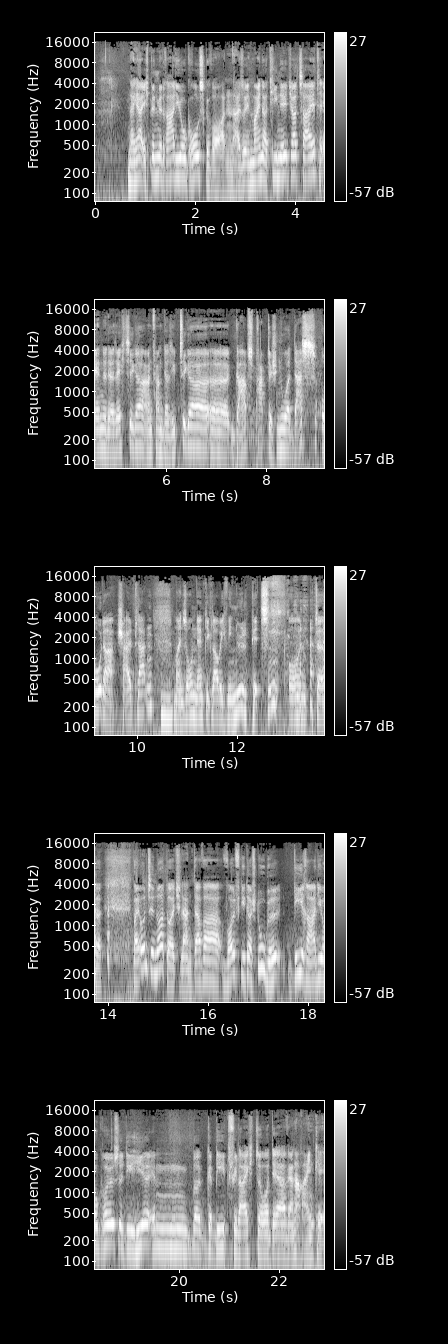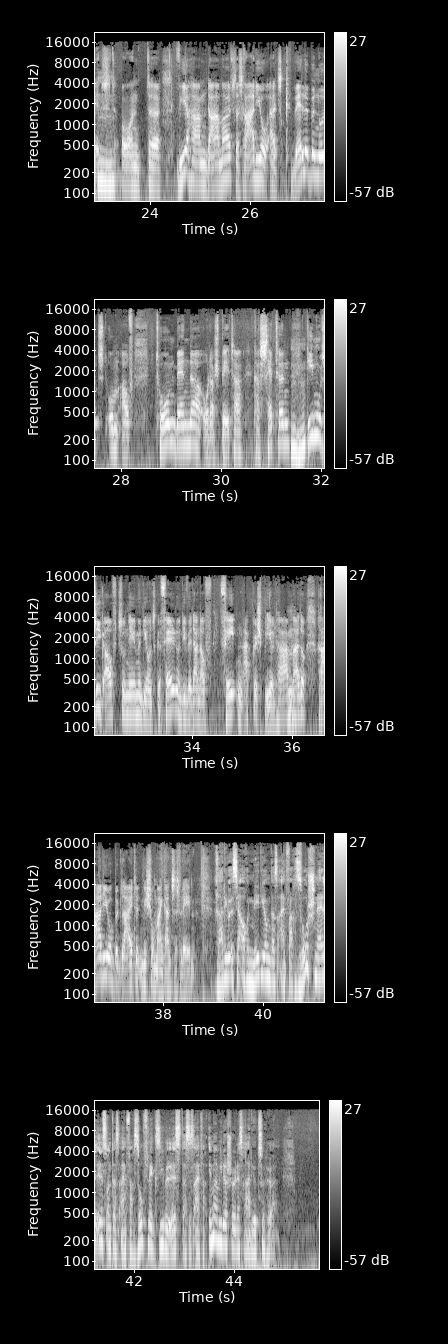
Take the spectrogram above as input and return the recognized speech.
Naja, ich bin mit Radio groß geworden. Also in meiner Teenagerzeit, Ende der 60er, Anfang der 70er, äh, gab's praktisch nur das oder Schallplatten. Mein Sohn nennt die, glaube ich, Vinylpizzen. Und äh, bei uns in Norddeutschland, da war Wolf-Dieter Stubel die Radiogröße, die hier im Gebiet vielleicht so der Werner Reinke ist. Und äh, wir haben damals das Radio als Quelle benutzt, um auf Tonbänder oder später Kassetten die Musik aufzunehmen, die uns gefällt und die wir dann auf Feten abgespielt haben. Also Radio begleitet mich schon mein ganzes Leben. Radio ist ja auch ein Medium, das einfach so schnell ist und das einfach so flexibel ist, dass es einfach immer wieder schön ist, Radio zu hören.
